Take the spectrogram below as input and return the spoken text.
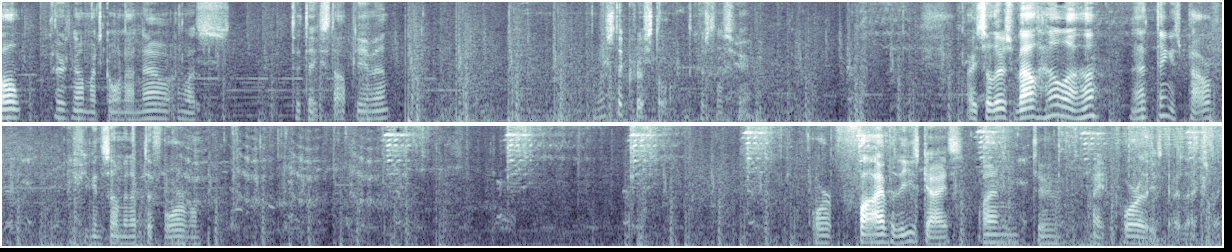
Well, there's not much going on now, unless... Did they stop the event? Where's the crystal? The crystal's here. Alright, so there's Valhalla, huh? That thing is powerful. If you can summon up to four of them. Or five of these guys. One, two, wait, four of these guys actually.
